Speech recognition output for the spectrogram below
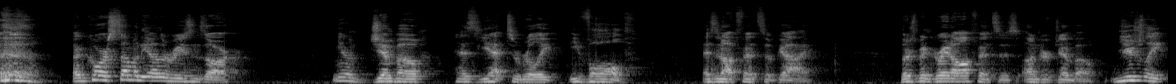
of course, some of the other reasons are, you know, Jimbo has yet to really evolve as an offensive guy. There's been great offenses under Jimbo. Usually,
